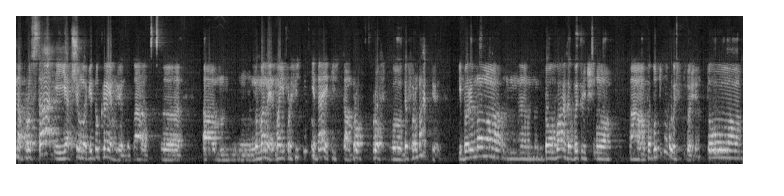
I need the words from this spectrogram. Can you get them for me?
людина проста, і якщо ми відокремлюємо зараз е, ем, ну, мене, мої професійні, да, якісь там проф, профдеформацію, і беремо м, до уваги виключно е, побутову історію, то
